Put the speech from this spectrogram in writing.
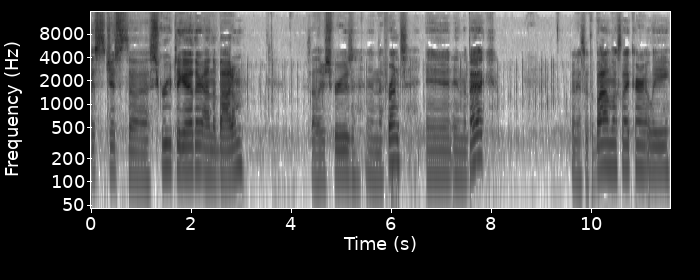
This just uh, screwed together on the bottom. So there's screws in the front and in the back. But that's what the bottom looks like currently.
